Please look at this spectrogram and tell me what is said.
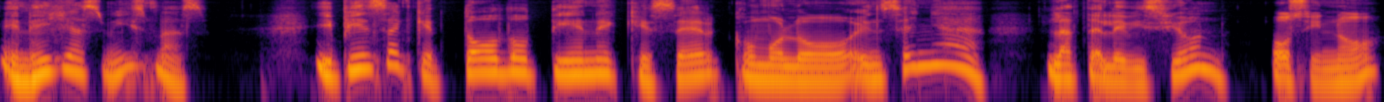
en ellas mismas y piensan que todo tiene que ser como lo enseña la televisión, o si no,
